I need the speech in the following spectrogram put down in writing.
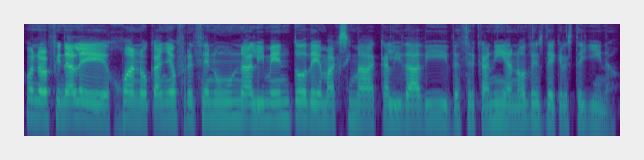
Bueno, al final eh, Juan Ocaña ofrecen un alimento de máxima calidad y de cercanía, ¿no? Desde Crestellina.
